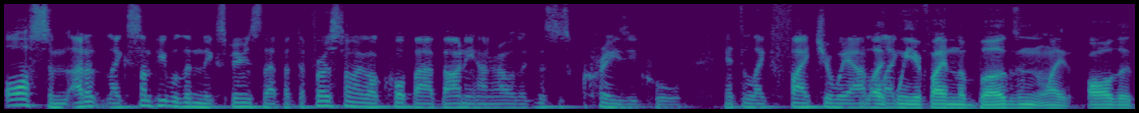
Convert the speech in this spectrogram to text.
awesome. I don't like some people didn't experience that, but the first time I got caught by a bounty hunter, I was like, this is crazy cool. You have to like fight your way out. like, of, like when you're fighting the bugs and like all the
